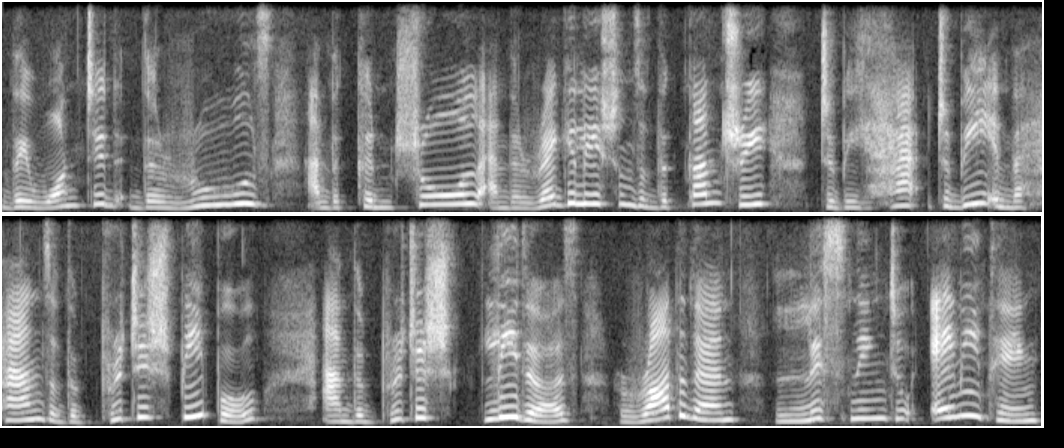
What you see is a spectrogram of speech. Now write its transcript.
they wanted the rules and the control and the regulations of the country to be, to be in the hands of the British people and the British leaders rather than listening to anything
